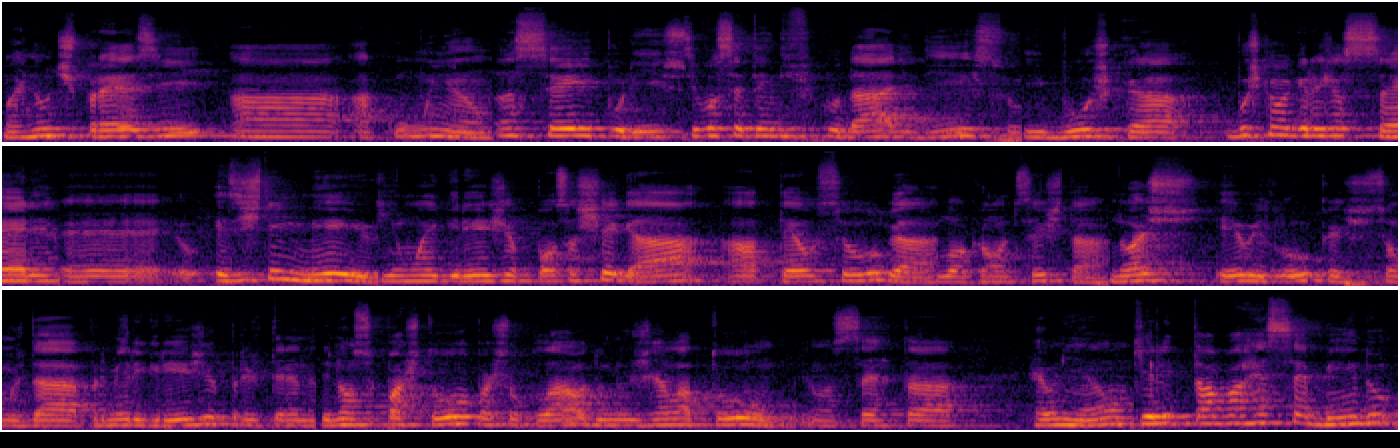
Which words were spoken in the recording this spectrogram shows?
mas não despreze a, a comunhão. Anseie por isso. Se você tem dificuldade disso, isso e busca, busca uma igreja séria. É, existem meios que uma igreja possa chegar até o seu lugar, o local onde você está. Nós, eu e Lucas, somos da primeira igreja presbiteriana e nosso pastor, pastor Cláudio, nos relatou uma certa reunião que ele estava recebendo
